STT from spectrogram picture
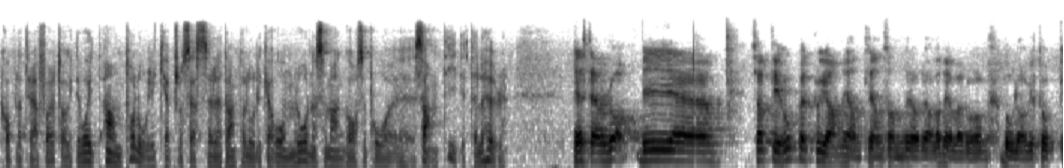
kopplat till det här företaget. Det var ett antal olika processer eller ett antal olika områden som man gav sig på samtidigt, eller hur? Det stämmer bra. Vi satte ihop ett program egentligen som berörde alla delar då av bolaget och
